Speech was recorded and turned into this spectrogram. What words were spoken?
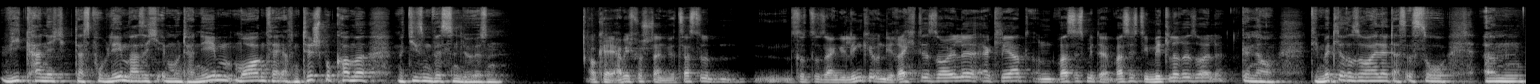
wie kann ich das Problem, was ich im Unternehmen morgen vielleicht auf den Tisch bekomme, mit diesem Wissen lösen? Okay, habe ich verstanden. Jetzt hast du sozusagen die linke und die rechte Säule erklärt. Und was ist mit der, was ist die mittlere Säule? Genau, die mittlere Säule, das ist so, ähm,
